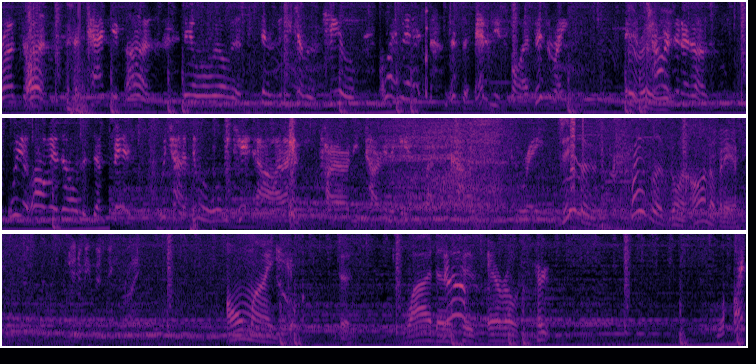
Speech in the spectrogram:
run to us, attacking us. They over there stealing each other's kills. I'm like, man, this is the enemy's fault at this rate. They're really charging at us. We over here on the defense. We trying to do what we can. Oh, that's priority target again. Like, oh, great. Jesus Christ, what's going on over there? Enemy missing right. Oh my god. Why does No. his arrows hurt? What?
